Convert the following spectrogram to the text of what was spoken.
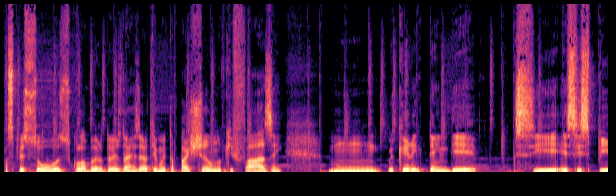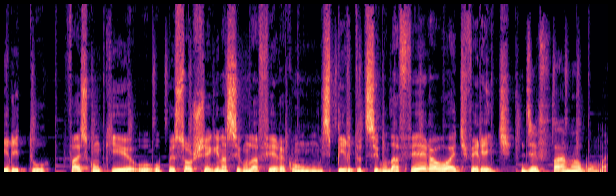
as pessoas, os colaboradores da reserva têm muita paixão no que fazem. Hum, eu queria entender se esse espírito faz com que o, o pessoal chegue na segunda-feira com um espírito de segunda-feira ou é diferente? De forma alguma.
